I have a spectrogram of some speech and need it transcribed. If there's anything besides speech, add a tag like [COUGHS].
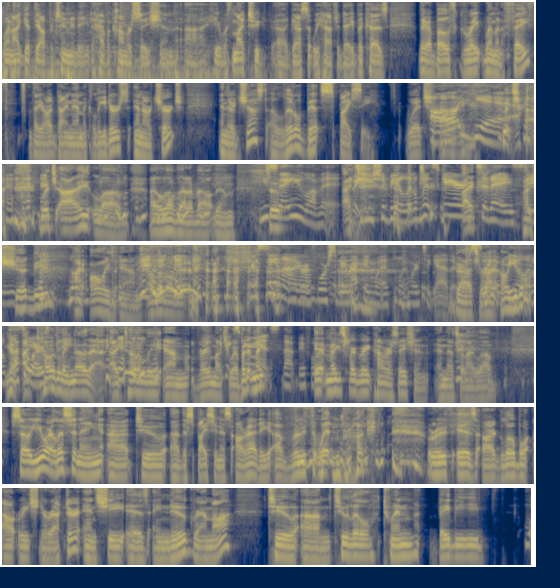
when I get the opportunity to have a conversation uh, here with my two uh, guests that we have today because they are both great women of faith. They are dynamic leaders in our church, and they're just a little bit spicy which oh I, yeah, [LAUGHS] which I, which I love. I love that about them. You so, say you love it, I, but you should be a little bit [LAUGHS] scared I, today, Steve. I should be. I [LAUGHS] always am a little bit. Christy and I are a force to be reckoned with when we're together. That's so right. Oh, you don't, yeah, I totally know that. I totally am very much aware. But it makes that before. It makes for a great conversation, and that's what I love. So you are listening uh, to uh, the spiciness already of Ruth [LAUGHS] Wittenbrook. Ruth is our global outreach director, and she is a new grandma to um, two little twin baby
